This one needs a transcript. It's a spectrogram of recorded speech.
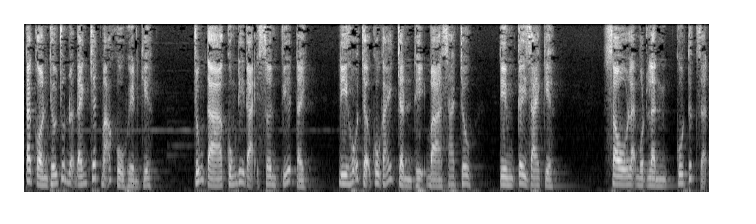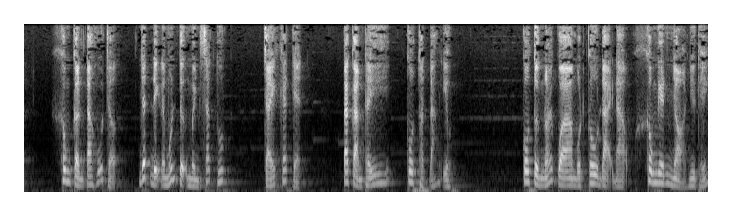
Ta còn thiếu chút nữa đánh chết mã khổ huyền kia. Chúng ta cùng đi Đại Sơn phía Tây, Đi hỗ trợ cô gái Trần Thị Bà Sa Châu Tìm cây dai kia. Sau lại một lần, cô tức giận. Không cần ta hỗ trợ. Nhất định là muốn tự mình sắc thuốc. Cháy khét lẹt Ta cảm thấy cô thật đáng yêu. Cô từng nói qua một câu đại đạo Không nên nhỏ như thế.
